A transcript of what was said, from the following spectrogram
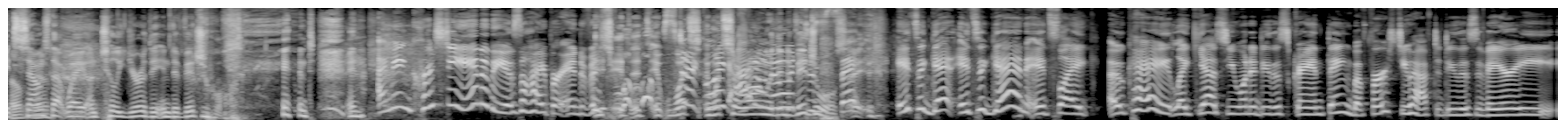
it Oh, sounds yeah. that way until you're the individual." and and I mean, Christianity is the hyper individualistic. it- it- what's- what's so wrong with know what to individuals? say. It's again, it's again, it's like okay, like yes, you want to do this grand thing, but first you have to do this very.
